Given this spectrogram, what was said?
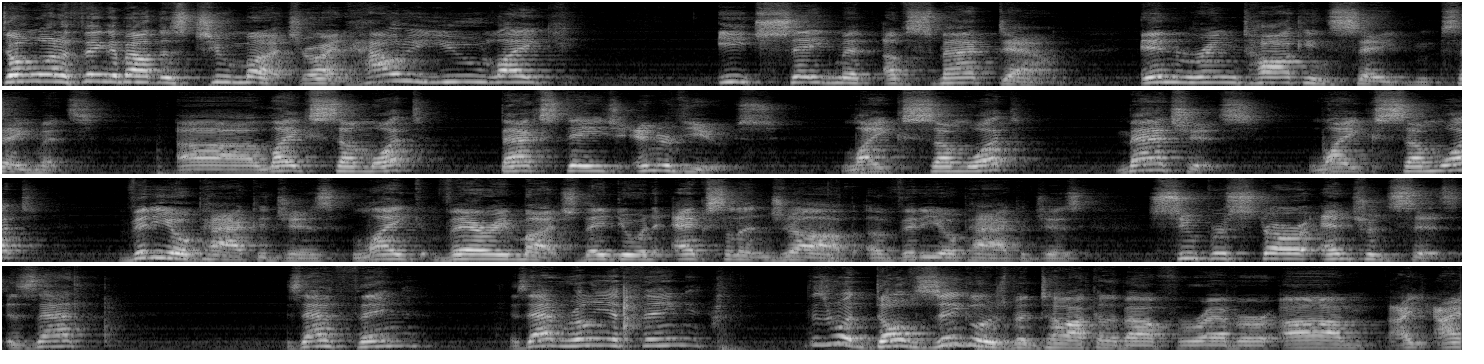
Don't want to think about this too much. All right, how do you like each segment of SmackDown? In ring talking seg- segments. Uh, like somewhat. Backstage interviews. Like somewhat. Matches. Like somewhat. Video packages. Like very much. They do an excellent job of video packages. Superstar entrances. Is that. Is that a thing? Is that really a thing? This is what Dolph Ziggler's been talking about forever. Um, I, I,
